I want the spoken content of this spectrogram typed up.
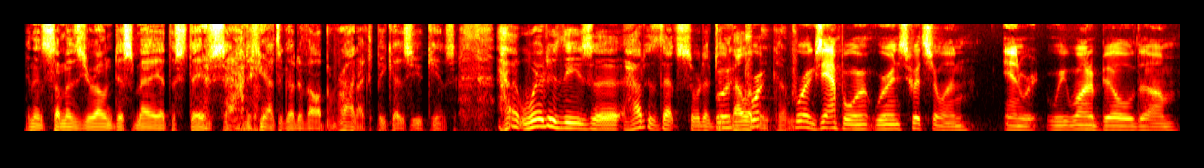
and then some of your own dismay at the state of sound, and you have to go develop a product because you can't. How, where do these? Uh, how does that sort of development for, come? For example, we're, we're in Switzerland, and we we want to build. Um,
